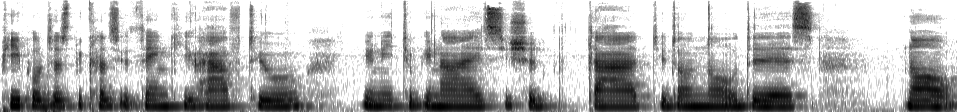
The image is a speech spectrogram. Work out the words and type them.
people just because you think you have to you need to be nice you should that you don't know this. No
